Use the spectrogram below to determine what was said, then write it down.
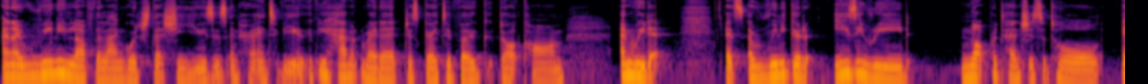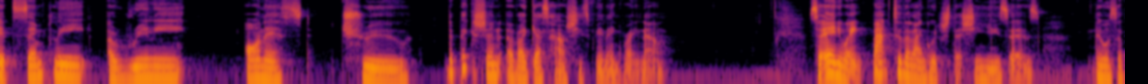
And I really love the language that she uses in her interview. If you haven't read it, just go to vogue.com and read it. It's a really good, easy read, not pretentious at all. It's simply a really honest, true depiction of, I guess, how she's feeling right now. So, anyway, back to the language that she uses. There was a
